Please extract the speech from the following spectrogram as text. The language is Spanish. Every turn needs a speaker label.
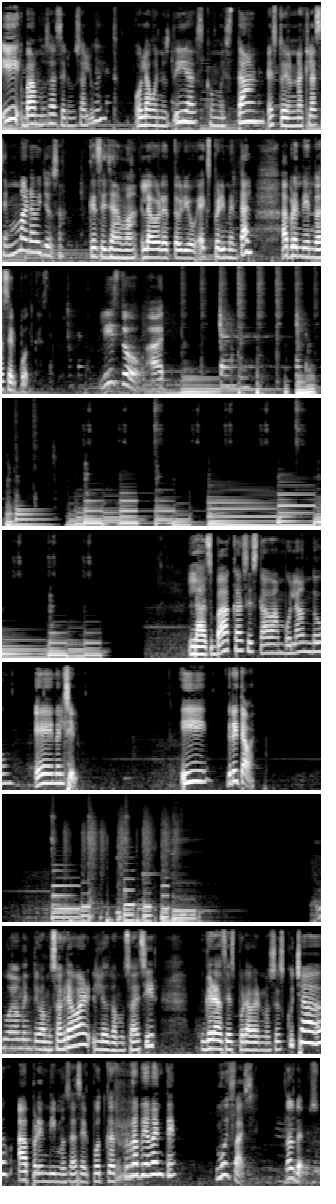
Speaker 1: y vamos a hacer un saludito. Hola, buenos días, ¿cómo están? Estoy en una clase maravillosa que se llama Laboratorio Experimental, aprendiendo a hacer podcast. Listo. Las vacas estaban volando en el cielo y gritaban. Nuevamente vamos a grabar y les vamos a decir gracias por habernos escuchado. Aprendimos a hacer podcast rápidamente. Muy fácil. Nos vemos.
